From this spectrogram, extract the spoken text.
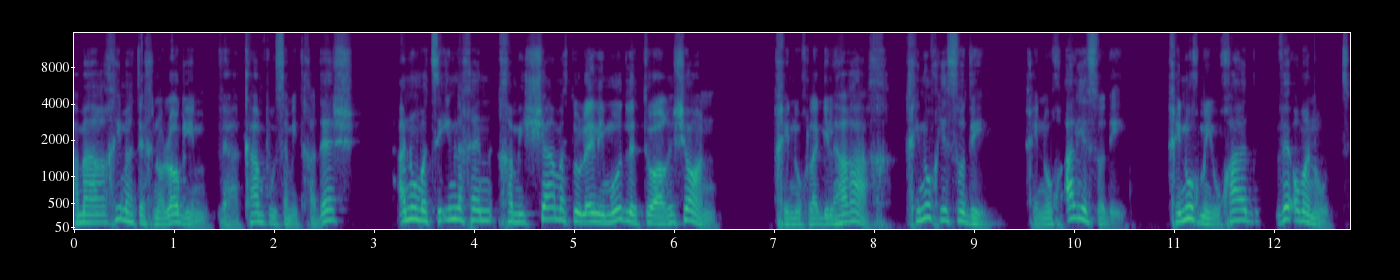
המערכים הטכנולוגיים והקמפוס המתחדש, אנו מציעים לכן חמישה מסלולי לימוד לתואר ראשון. חינוך לגיל הרך, חינוך יסודי, חינוך על-יסודי, חינוך מיוחד ואומנות,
